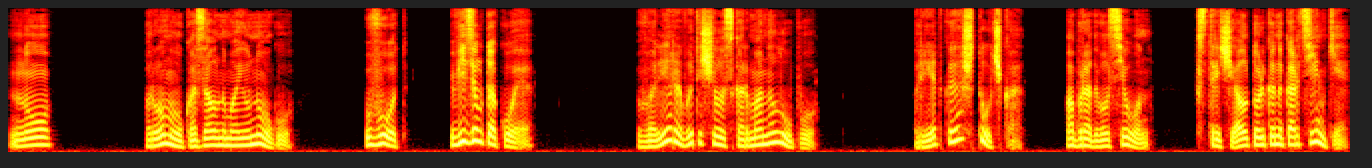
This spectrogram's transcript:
«Ну?» Рома указал на мою ногу. «Вот, видел такое?» Валера вытащил из кармана лупу. «Редкая штучка», — обрадовался он. «Встречал только на картинке.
